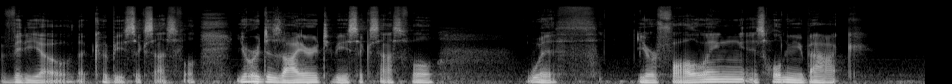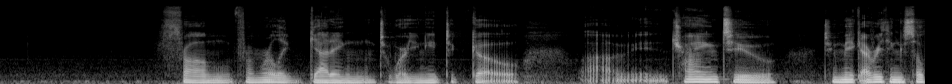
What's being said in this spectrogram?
video that could be successful. Your desire to be successful with your following is holding you back from from really getting to where you need to go. Uh, trying to to make everything so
